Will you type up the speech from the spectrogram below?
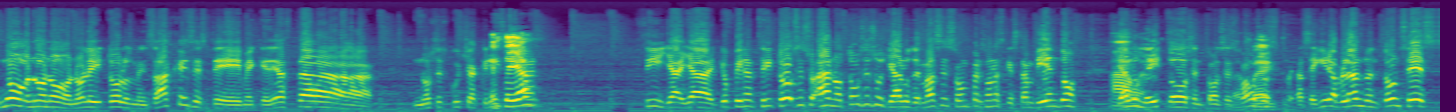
No, no, no, no leí todos los mensajes. Este, me quedé hasta. No se escucha Cristian. ¿Este ya? Sí, ya, ya. ¿Qué opinan? Sí, todos esos. Ah, no, todos esos ya. Los demás son personas que están viendo. ya ah, los leí todos, entonces. Vamos a, seguir hablando entonces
